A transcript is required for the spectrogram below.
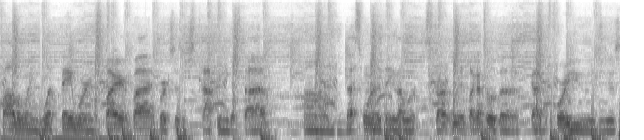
following what they were inspired by versus just copying the style. Um, that's one of the things I would start with. Like I told the guy before you, is just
